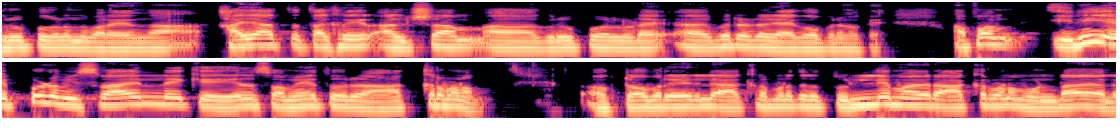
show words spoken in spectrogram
ഗ്രൂപ്പുകൾ എന്ന് പറയുന്ന ഹയാത്ത് തഹ്രീർ അൽഷാം ഗ്രൂപ്പുകളുടെ ഇവരുടെ ഏകോപനമൊക്കെ അപ്പം ഇനി എപ്പോഴും ഇസ്രായേലിലേക്ക് ഏത് സമയത്തും ഒരു ആക്രമണം ഒക്ടോബർ ഏഴിലെ ആക്രമണത്തിന് തുല്യമായ ഒരു ആക്രമണം ഉണ്ടായാൽ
